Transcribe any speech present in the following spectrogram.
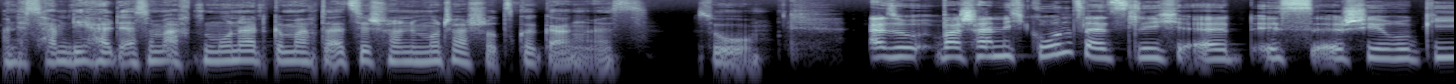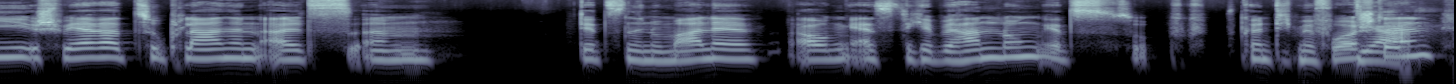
Und das haben die halt erst im achten Monat gemacht, als sie schon in Mutterschutz gegangen ist. So. Also wahrscheinlich grundsätzlich äh, ist äh, Chirurgie schwerer zu planen als ähm, jetzt eine normale augenärztliche Behandlung. Jetzt so, könnte ich mir vorstellen. Ja.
